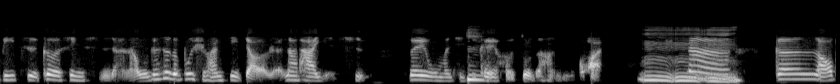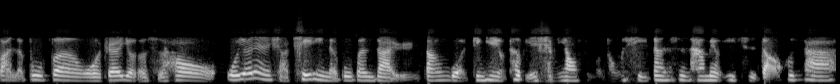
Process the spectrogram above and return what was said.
彼此个性使然啊，我就是个不喜欢计较的人，那他也是，所以我们其实可以合作的很愉快。嗯嗯，那跟老板的部分，我觉得有的时候我有点小 cheating 的部分在于，当我今天有特别想要什么东西，但是他没有意识到，或者他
